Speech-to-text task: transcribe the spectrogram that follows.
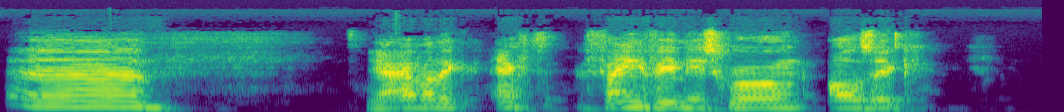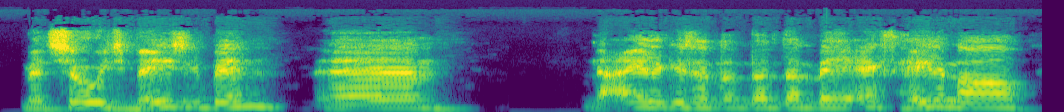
Uh, ja, wat ik echt fijn vind is gewoon als ik met zoiets bezig ben, uh, nou, eigenlijk is het, dan, dan ben je echt helemaal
